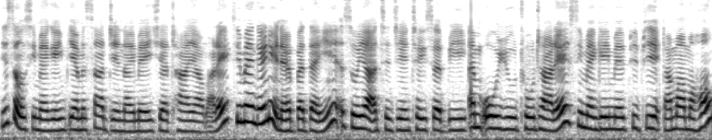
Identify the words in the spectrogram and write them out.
ပြည်ဆောင်စီမံကိန်းပြန်မစတင်နိုင်ပဲရပ်ထားရပါတယ်။စီမံကိန်းတွေနဲ့ပတ်သက်ရင်အစိုးရအချင်းချင်းချိတ်ဆက်ပြီး MOU ထိုးထားတဲ့စီမံကိန်းပဲဖြစ်ဖြစ်ဒါမှမဟုတ်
